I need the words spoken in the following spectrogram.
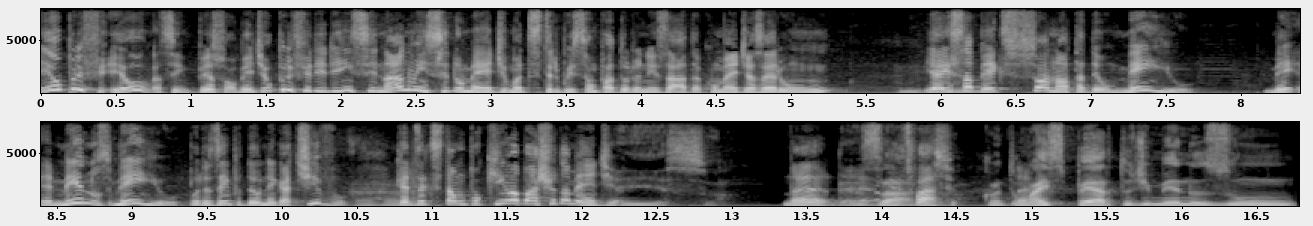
Eu prefiro, eu, assim, pessoalmente, eu preferiria ensinar no ensino médio uma distribuição padronizada com média 0,1 e Uhum. aí saber que se sua nota deu meio, me- é, menos meio, por exemplo, deu negativo, quer dizer que você está um pouquinho abaixo da média. Isso. Né? É Exato. mais fácil. Quanto né? mais perto de menos um,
